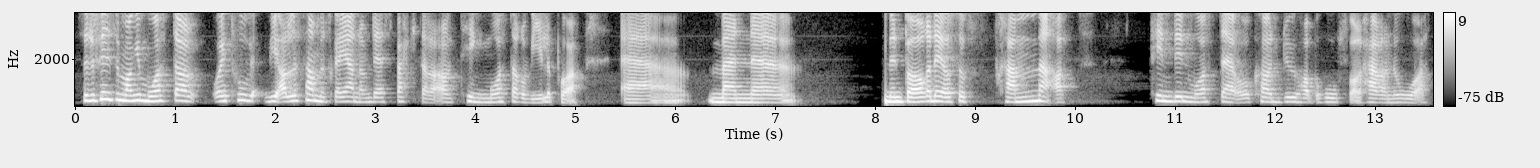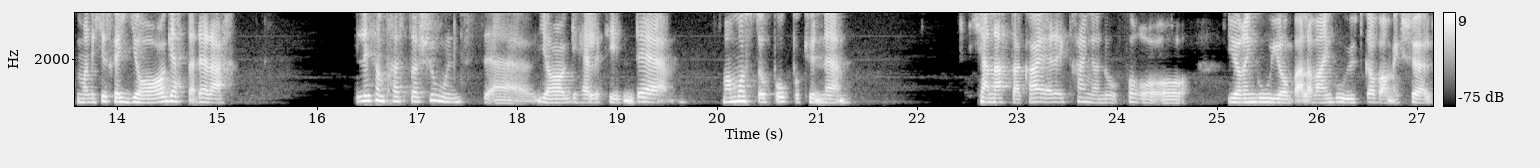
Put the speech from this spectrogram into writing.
Så det finnes jo mange måter, og jeg tror vi alle sammen skal gjennom det spekteret av ting, måter å hvile på. Men, men bare det å fremme at Finn din måte og hva du har behov for her og nå. og At man ikke skal jage etter det der Litt sånn prestasjonsjag hele tiden. Det, man må stoppe opp og kunne kjenne etter hva er det jeg trenger nå for å, å gjøre en god jobb eller være en god utgave av meg sjøl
